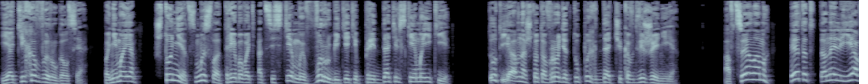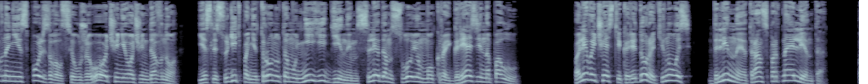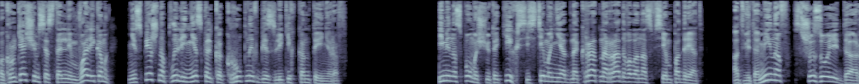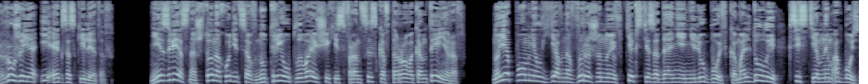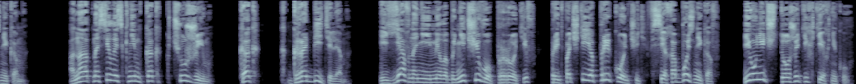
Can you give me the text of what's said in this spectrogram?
Я тихо выругался, понимая, что нет смысла требовать от системы вырубить эти предательские маяки. Тут явно что-то вроде тупых датчиков движения. А в целом, этот тоннель явно не использовался уже очень и очень давно, если судить по нетронутому ни единым следом слою мокрой грязи на полу. По левой части коридора тянулась длинная транспортная лента. По крутящимся стальным валикам неспешно плыли несколько крупных безликих контейнеров. Именно с помощью таких система неоднократно радовала нас всем подряд. От витаминов с шизой до оружия и экзоскелетов. Неизвестно, что находится внутри уплывающих из Франциска второго контейнеров, но я помнил явно выраженную в тексте задания нелюбовь Камальдулы к системным обозникам. Она относилась к ним как к чужим, как к грабителям, и явно не имела бы ничего против, предпочти я прикончить всех обозников и уничтожить их технику.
